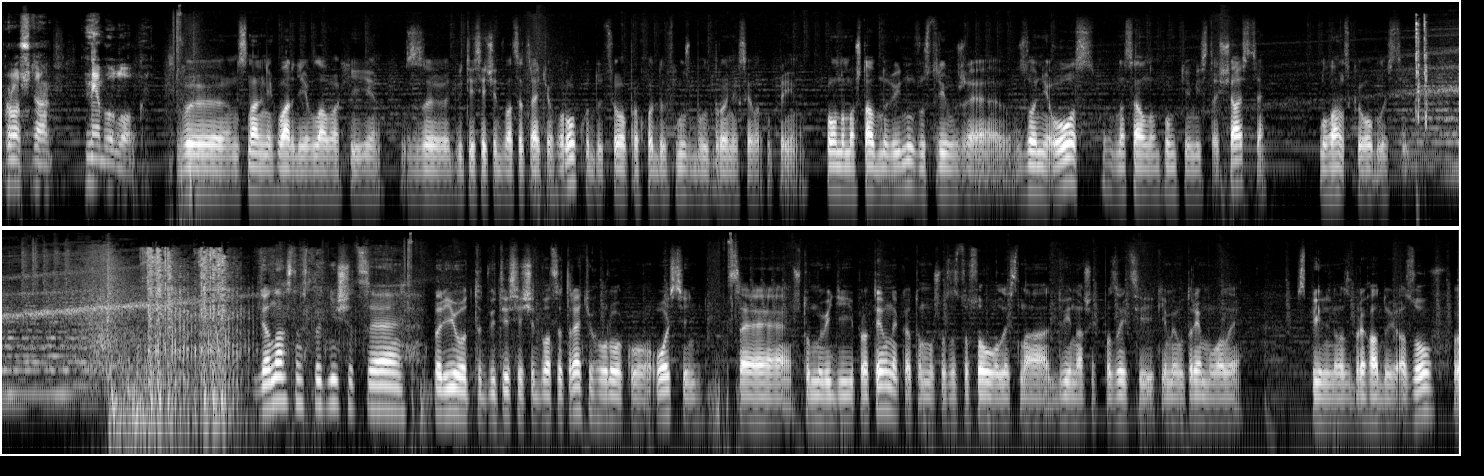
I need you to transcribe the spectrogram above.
просто не було б. В Національній гвардії в лавах і з 2023 року до цього проходив службу у Збройних силах України. Повномасштабну війну зустрів вже в зоні ООС в населеному пункті міста Щастя Луганської області. Для нас найскладніше це період 2023 року, осінь. Це штурмові дії противника, тому що застосовувались на дві наших позиції, які ми утримували спільно з бригадою Азов, е,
